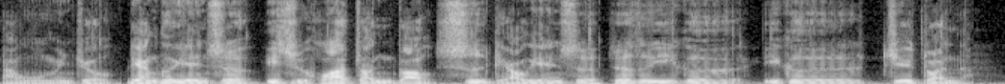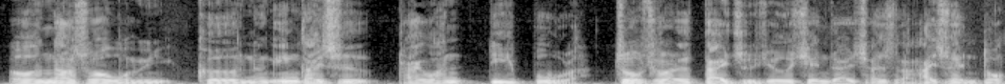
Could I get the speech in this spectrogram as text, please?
那我们就两个颜色一直发展到四条颜色，这是一个一个阶段了。而那时候我们可能应该是台湾第一步了。做出来的袋子，就是现在市场还是很多。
